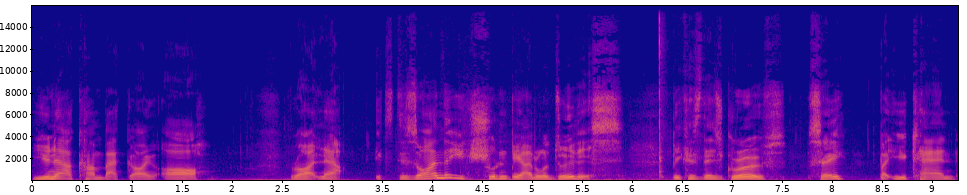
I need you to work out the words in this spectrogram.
You now come back going, oh, right now it's designed that you shouldn't be able to do this because there's grooves, see? But you can,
